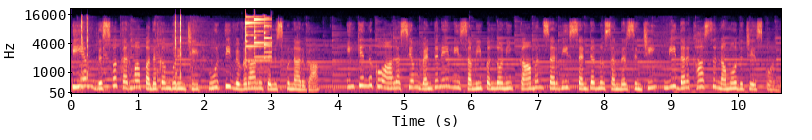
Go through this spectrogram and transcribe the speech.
పిఎం విశ్వకర్మ పథకం గురించి పూర్తి వివరాలు తెలుసుకున్నారుగా? ఇంకెందుకు ఆలస్యం? వెంటనే మీ సమీపంలోని కామన్ సర్వీస్ సెంటర్ను సందర్శించి మీ దరఖాస్తు నమోదు చేసుకోండి.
